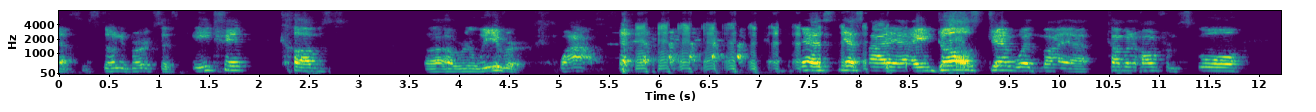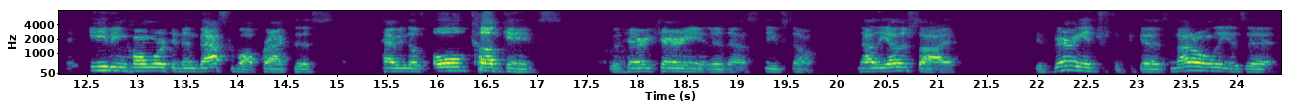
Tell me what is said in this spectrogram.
Yes, and Stony Berg says ancient Cubs uh, reliever. Wow. yes, yes, I, I indulged Jim with my uh, coming home from school, eating homework, and then basketball practice, having those old Cub games with Harry Caray and then uh, Steve Stone. Now, the other side is very interesting because not only is it,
